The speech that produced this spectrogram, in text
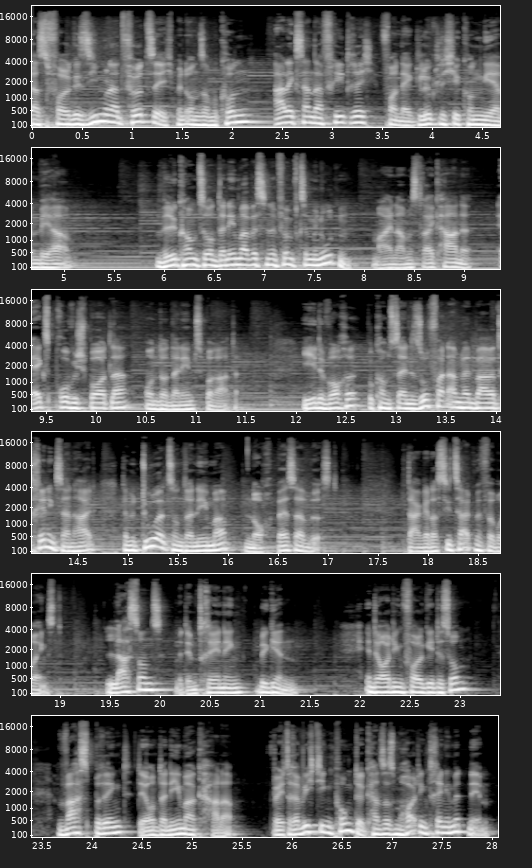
Das ist Folge 740 mit unserem Kunden Alexander Friedrich von der Glückliche Kunden GmbH. Willkommen zu Unternehmerwissen in 15 Minuten. Mein Name ist Raik Hane, Ex-Profisportler und Unternehmensberater. Jede Woche bekommst du eine sofort anwendbare Trainingseinheit, damit du als Unternehmer noch besser wirst. Danke, dass du die Zeit mit verbringst. Lass uns mit dem Training beginnen. In der heutigen Folge geht es um, was bringt der Unternehmerkader? Welche drei wichtigen Punkte kannst du aus dem heutigen Training mitnehmen?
